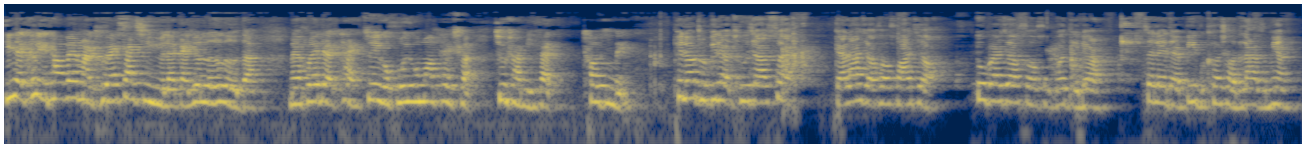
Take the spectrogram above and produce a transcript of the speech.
今天课里堂外面突然下起雨来，感觉冷冷的，买回来点菜，做一个红油冒菜吃，就上米饭，超级美。配料准备点葱姜蒜、干辣椒和花椒，豆瓣酱和火锅底料，再来点必不可少的辣子面。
